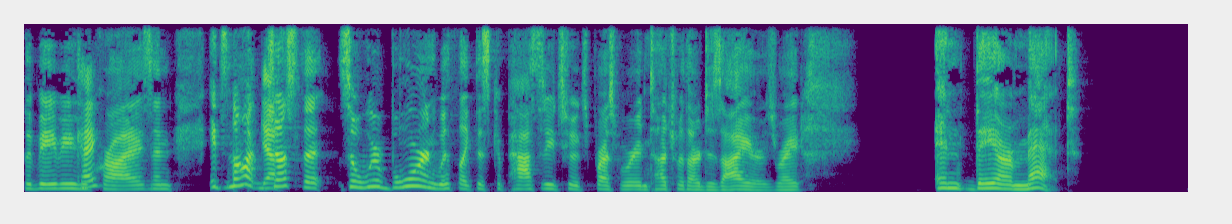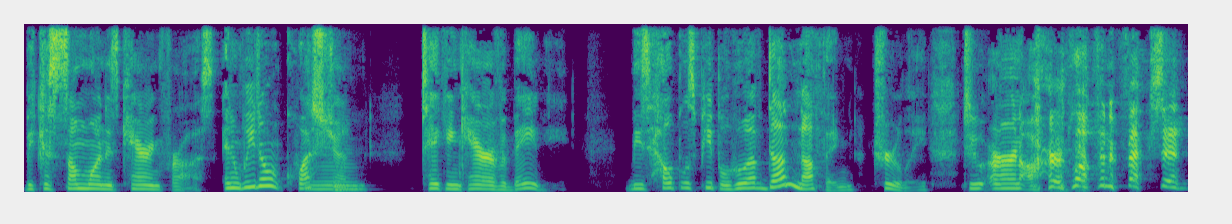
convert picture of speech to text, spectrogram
The baby Okay. who cries, and it's not Yeah. just that. So we're born with like this capacity to express. We're in touch with our desires, right? And they are met because someone is caring for us, and we don't question taking care of a baby. These helpless people who have done nothing truly to earn our love and affection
